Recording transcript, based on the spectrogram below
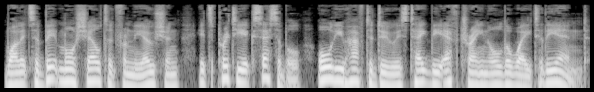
While it's a bit more sheltered from the ocean, it's pretty accessible, all you have to do is take the F train all the way to the end.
